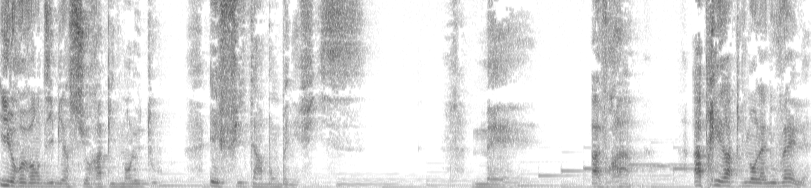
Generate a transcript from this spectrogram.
Il revendit bien sûr rapidement le tout et fit un bon bénéfice. Mais Avram apprit rapidement la nouvelle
